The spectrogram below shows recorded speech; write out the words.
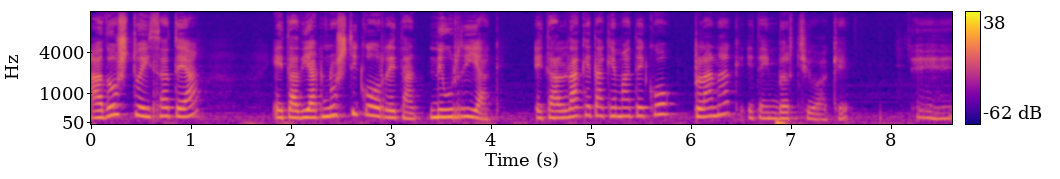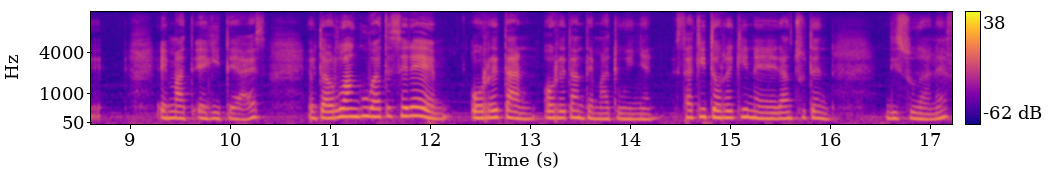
adostu izatea, eta diagnostiko horretan neurriak eta aldaketak emateko planak eta inbertsioak e, emat egitea, ez? Eta orduan gu batez ere horretan, horretan tematu ginen. Zakit horrekin erantzuten dizudan, ez?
